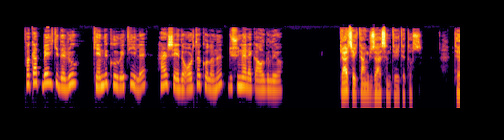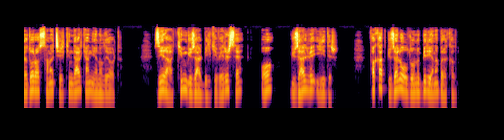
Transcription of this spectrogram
Fakat belki de ruh kendi kuvvetiyle her şeyde ortak olanı düşünerek algılıyor. Gerçekten güzelsin Teitetos. Theodoros sana çirkin derken yanılıyordu. Zira kim güzel bilgi verirse o güzel ve iyidir. Fakat güzel olduğunu bir yana bırakalım.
